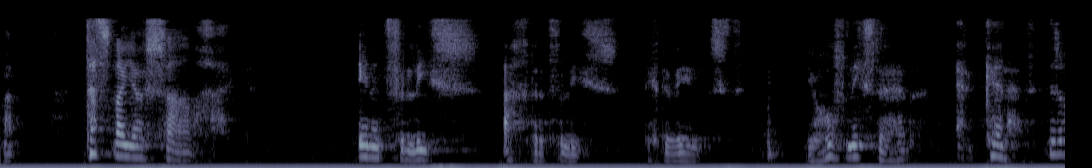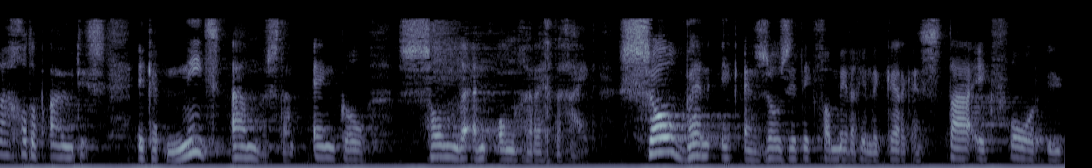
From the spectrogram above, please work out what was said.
Maar dat is nou juist zaligheid. In het verlies, achter het verlies, ligt de winst. Je hoeft niks te hebben. Erken het. Dat is waar God op uit is. Ik heb niets anders dan enkel zonde en ongerechtigheid. Zo ben ik en zo zit ik vanmiddag in de kerk en sta ik voor u.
